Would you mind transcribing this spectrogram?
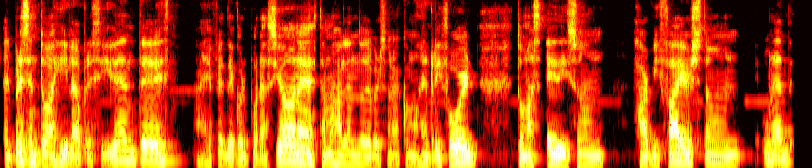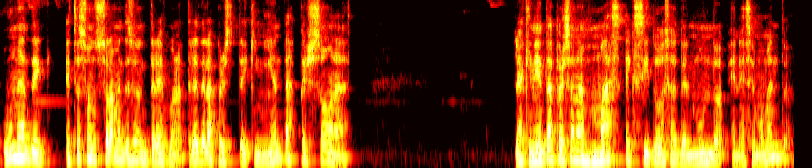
él presentó a Hill a presidentes, jefes de corporaciones, estamos hablando de personas como Henry Ford, Thomas Edison, Harvey Firestone, una, una de, estos son solamente son tres, bueno, tres de las de 500 personas, las 500 personas más exitosas del mundo en ese momento.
